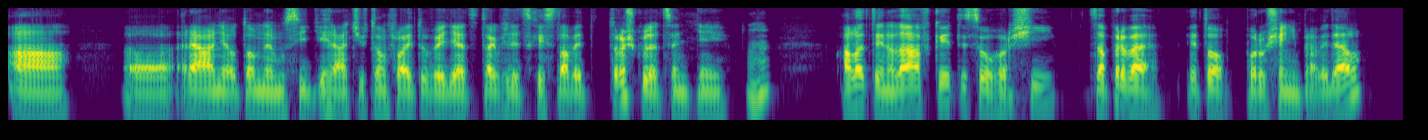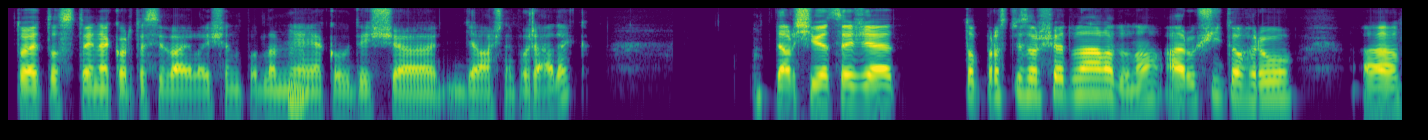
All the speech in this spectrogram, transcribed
a uh, reálně o tom nemusí ti hráči v tom flightu vědět, tak vždycky slavit trošku decentněji. Mhm. Ale ty nadávky, ty jsou horší. Za prvé je to porušení pravidel, to je to stejné courtesy violation podle mě, Mhm. jako když uh, děláš nepořádek. Další věc je, že to prostě zhoršuje tu náladu, no, a ruší to hru. Uh,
